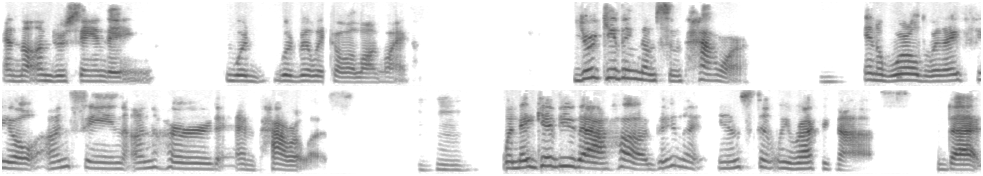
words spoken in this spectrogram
and the understanding would would really go a long way you're giving them some power in a world where they feel unseen, unheard, and powerless. Mm-hmm. when they give you that hug, they're going to instantly recognize that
